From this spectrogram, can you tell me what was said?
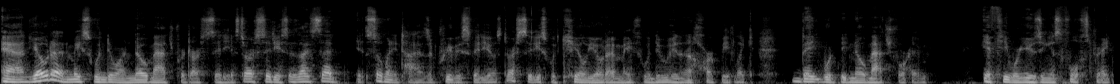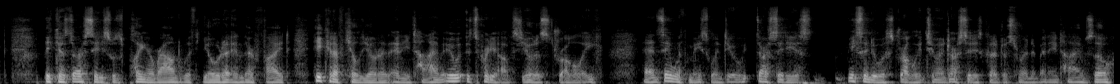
And Yoda and Mace Windu are no match for Darth Sidious. Darth Sidious, as I've said so many times in previous videos, Darth Sidious would kill Yoda and Mace Windu in a heartbeat. Like, they would be no match for him if he were using his full strength. Because Sidious was playing around with Yoda in their fight. He could have killed Yoda at any time. It, it's pretty obvious Yoda's struggling. And same with Mace Windu. Sidious, Mace Windu was struggling too, and Sidious could have destroyed him any time. So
